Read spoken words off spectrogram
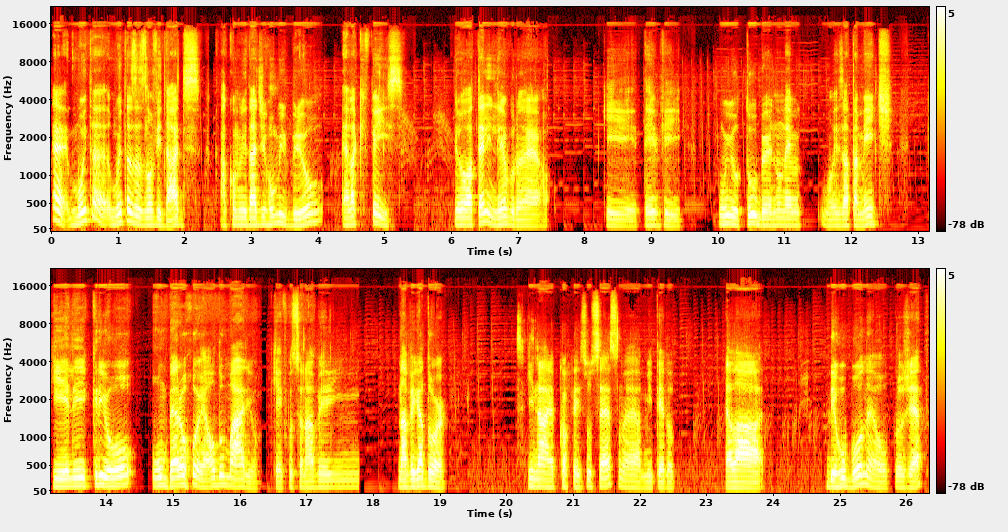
É, muita, muitas das novidades, a comunidade Homebrew, ela que fez. Eu até me lembro, né, que teve um youtuber, não lembro exatamente, que ele criou um Battle Royale do Mario, que aí funcionava em navegador que na época fez sucesso, né? A Nintendo ela derrubou, né, o projeto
